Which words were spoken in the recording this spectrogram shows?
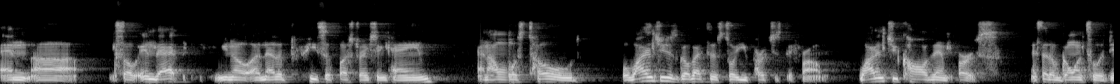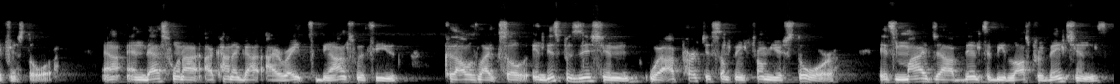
And uh, so in that, you know, another piece of frustration came, and I was told, well, why didn't you just go back to the store you purchased it from? Why didn't you call them first instead of going to a different store? And, and that's when I, I kind of got irate, to be honest with you, because I was like, so in this position where I purchased something from your store, it's my job then to be loss preventions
